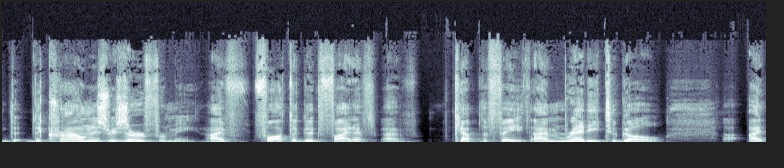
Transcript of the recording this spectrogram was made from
the, the crown is reserved for me. I've fought the good fight. I've, I've kept the faith. I'm ready to go. I,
